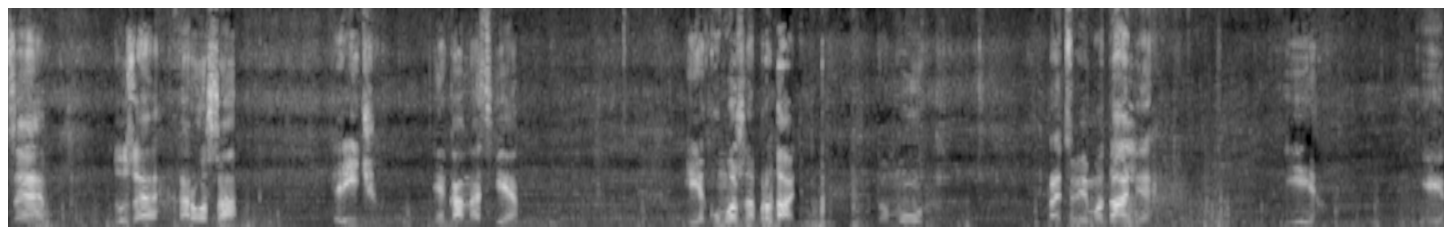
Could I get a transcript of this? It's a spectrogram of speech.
це дуже хороша річ, яка в нас є, і яку можна продати. Тому працюємо далі і, і,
